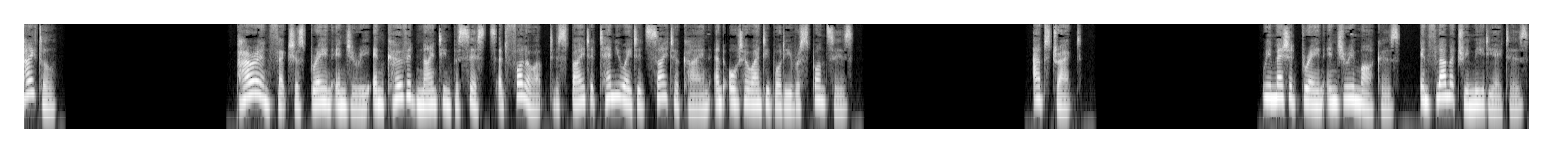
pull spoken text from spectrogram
Title Parainfectious brain injury in COVID 19 persists at follow up despite attenuated cytokine and autoantibody responses. Abstract We measured brain injury markers, inflammatory mediators,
